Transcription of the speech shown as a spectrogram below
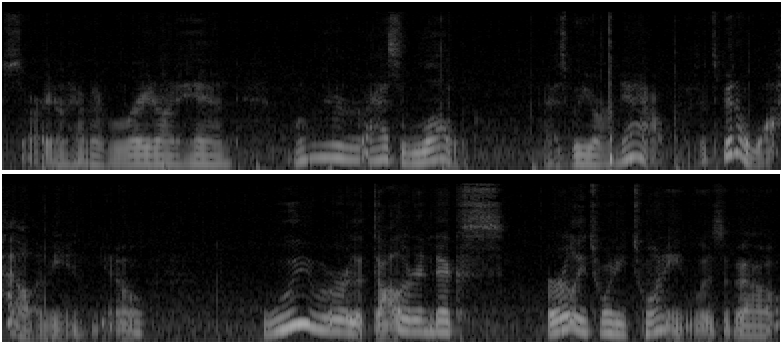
Sorry, I don't have it right on hand when we were as low as we are now. It's been a while. I mean, you know, we were the dollar index early 2020 was about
